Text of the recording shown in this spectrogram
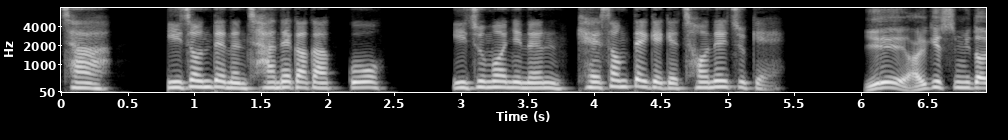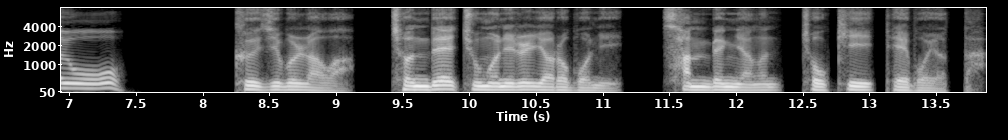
자, 이 전대는 자네가 갖고 이 주머니는 개성댁에게 전해주게. 예, 알겠습니다요. 그 집을 나와 전대 주머니를 열어보니 삼백냥은 좋게 돼 보였다.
